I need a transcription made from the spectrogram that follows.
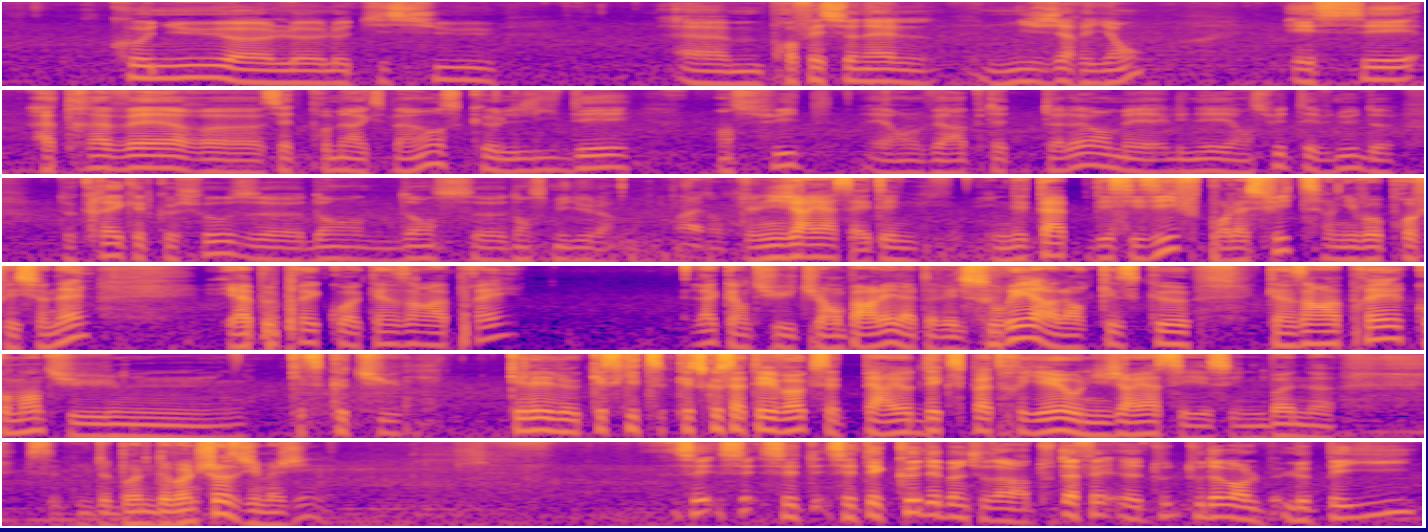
connu le, le, tissu professionnel nigérian. Et c'est à travers cette première expérience que l'idée ensuite, et on le verra peut-être tout à l'heure, mais l'idée ensuite est venue de, créer quelque chose dans, dans ce, dans ce milieu-là. donc le Nigeria, ça a été une, une, étape décisive pour la suite au niveau professionnel. Et à peu près quoi, 15 ans après, là quand tu, tu en parlais, là tu avais le sourire. Alors qu'est-ce que 15 ans après, comment tu qu'est-ce que tu quel est le qu'est-ce qui qu'est-ce que ça t'évoque cette période d'expatrié au Nigeria? C'est une bonne de bonnes de bonnes choses, j'imagine. C'était que des bonnes choses. Alors tout à fait, euh, tout, tout d'abord le, pays.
